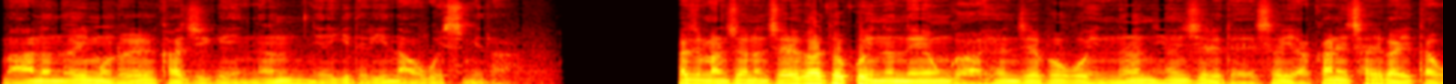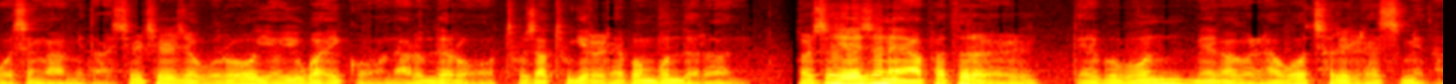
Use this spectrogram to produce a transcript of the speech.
많은 의문을 가지고 있는 얘기들이 나오고 있습니다. 하지만 저는 제가 듣고 있는 내용과 현재 보고 있는 현실에 대해서 약간의 차이가 있다고 생각합니다. 실질적으로 여유가 있고 나름대로 투자 투기를 해본 분들은 벌써 예전에 아파트를 대부분 매각을 하고 처리를 했습니다.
